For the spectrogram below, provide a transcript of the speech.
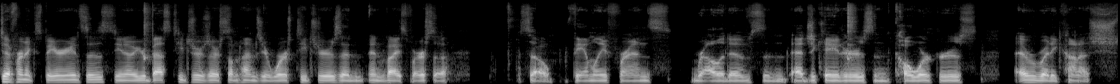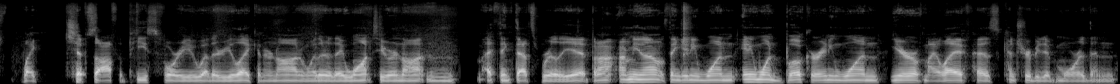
different experiences. You know, your best teachers are sometimes your worst teachers, and and vice versa. So, family, friends, relatives and educators and coworkers everybody kind of sh- like chips off a piece for you whether you like it or not and whether they want to or not and i think that's really it. But I, I, mean i don't think any one any one book or any one year of my life has contributed more than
